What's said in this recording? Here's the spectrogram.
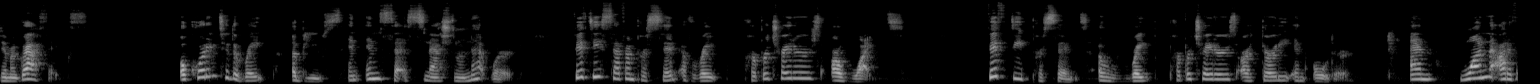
demographics. According to the Rape, Abuse, and Incest National Network, 57% of rape perpetrators are white. 50% of rape perpetrators are 30 and older. And one out of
